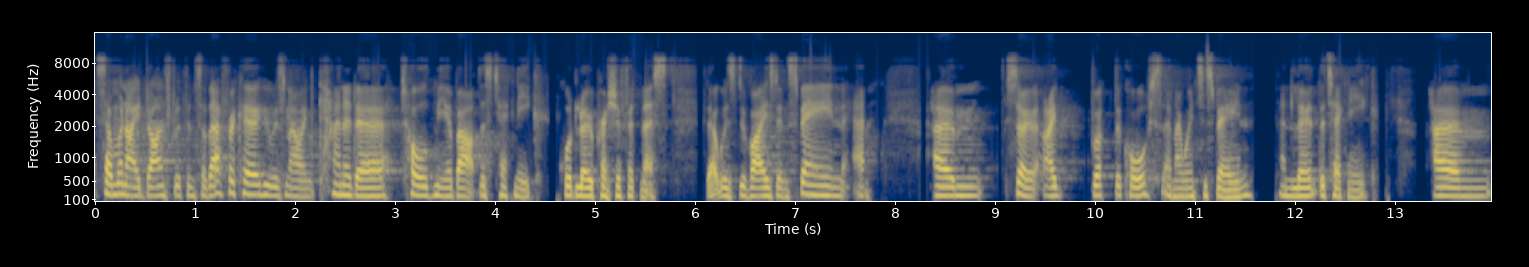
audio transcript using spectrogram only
someone I danced with in South Africa who is now in Canada told me about this technique called low pressure fitness that was devised in Spain. And, um, so, I booked the course and I went to Spain and learned the technique. Um,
